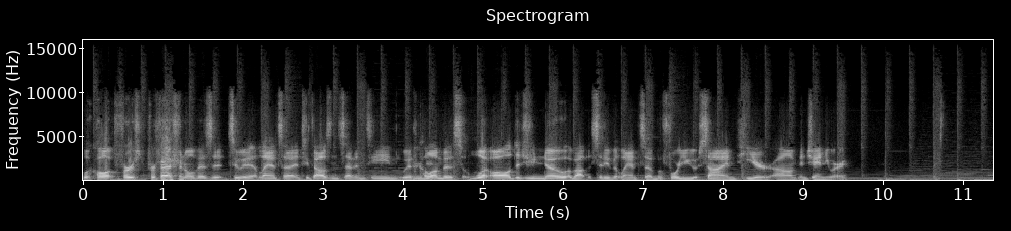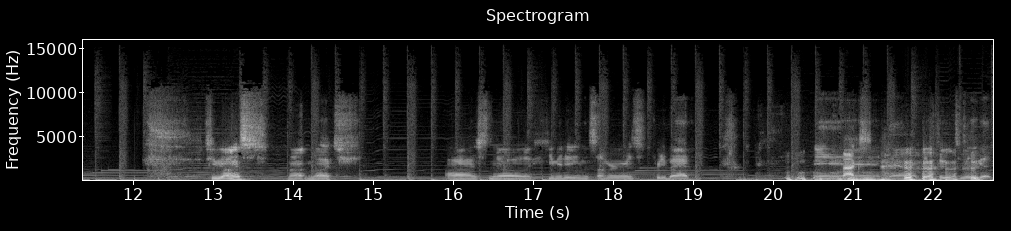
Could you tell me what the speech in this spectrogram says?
we'll call it first professional visit to Atlanta in 2017 with Mhm. Columbus, what all did you know about the city of Atlanta before you signed here um, in January? To be honest, not much. I just know the humidity in the summer is pretty bad. and Facts. uh, the food's really good.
